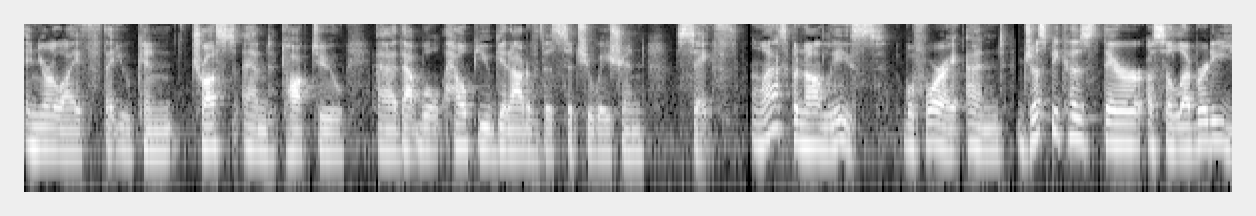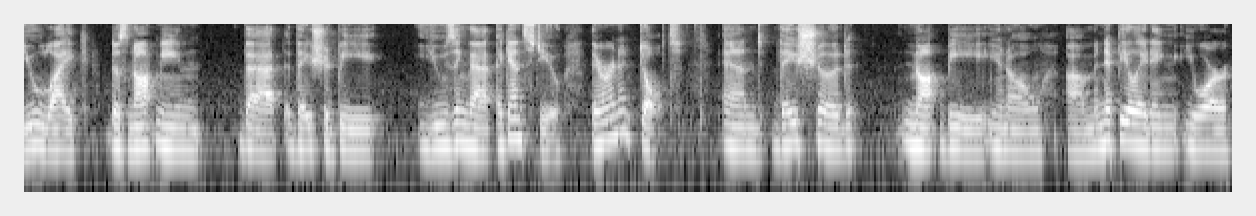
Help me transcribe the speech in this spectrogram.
in your life that you can trust and talk to uh, that will help you get out of this situation safe. And last but not least, before I end, just because they're a celebrity you like does not mean that they should be using that against you. They're an adult and they should not be, you know, uh, manipulating your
